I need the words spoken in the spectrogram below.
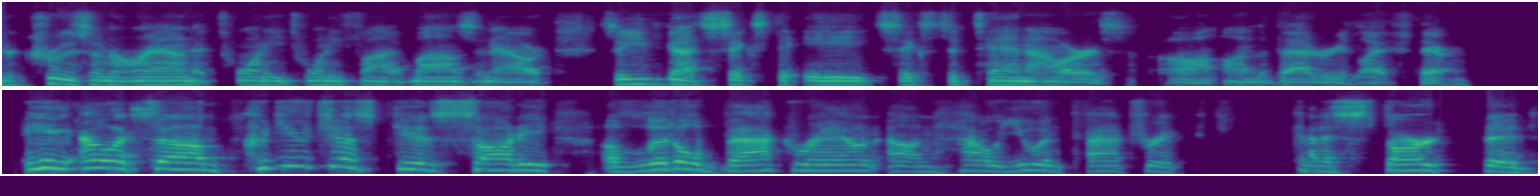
are cruising around at 20, 25 miles an hour. So you've got six to eight, six to 10 hours uh, on the battery life there. Hey, Alex, um, could you just give Saudi a little background on how you and Patrick kind of started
